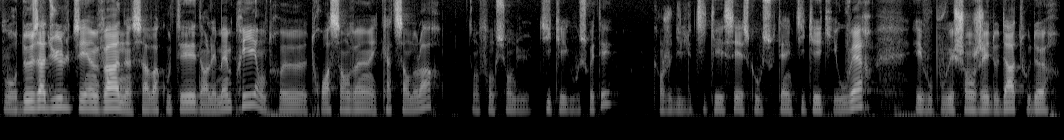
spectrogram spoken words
Pour deux adultes et un van, ça va coûter dans les mêmes prix, entre 320 et 400 dollars, en fonction du ticket que vous souhaitez. Quand je dis le ticket, c'est est-ce que vous souhaitez un ticket qui est ouvert et vous pouvez changer de date ou d'heure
